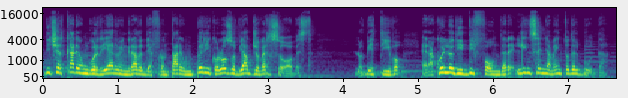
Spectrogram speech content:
di cercare un guerriero in grado di affrontare un pericoloso viaggio verso ovest. L'obiettivo era quello di diffondere l'insegnamento del Buddha.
